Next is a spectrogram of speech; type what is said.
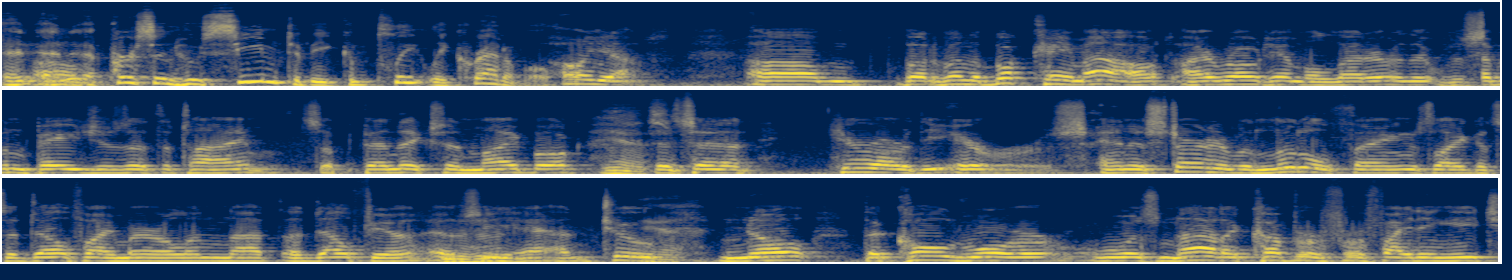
And, and Um, a person who seemed to be completely credible. Oh, yes. Um, but when the book came out, I wrote him a letter that was seven pages at the time. It's appendix in my book Yes. that said, here are the errors. And it started with little things like it's Adelphi, Maryland, not Adelphia, as he had. Two, Yeah. no, the Cold War was not a cover for fighting ET,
